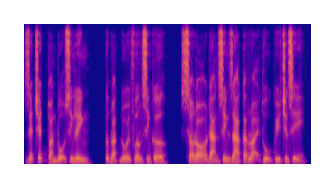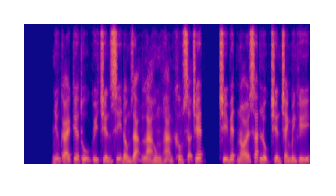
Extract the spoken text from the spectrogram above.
giết chết toàn bộ sinh linh, cướp đoạt đối phương sinh cơ, sau đó đạn sinh ra các loại thụ quỷ chiến sĩ. Những cái kia thụ quỷ chiến sĩ đồng dạng là hung hãn không sợ chết, chỉ biết nói sát lục chiến tranh binh khí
